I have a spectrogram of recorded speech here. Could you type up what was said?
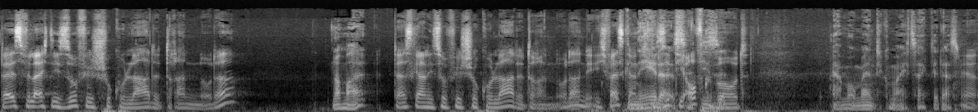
da ist vielleicht nicht so viel Schokolade dran, oder? Nochmal? Da ist gar nicht so viel Schokolade dran, oder? Nee, ich weiß gar nicht, Nee, wie sind die halt diese- aufgebaut? Ja, Moment, guck mal, ich zeig dir das. Ja.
